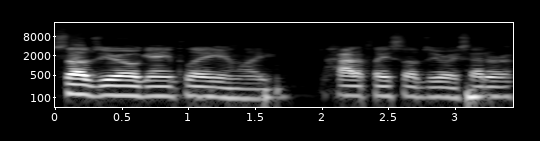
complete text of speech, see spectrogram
Sub Zero gameplay and like how to play Sub Zero, etc.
